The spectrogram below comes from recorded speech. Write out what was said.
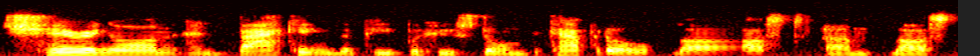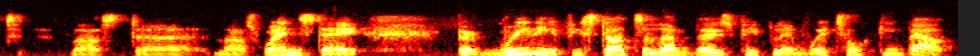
cheering on and backing the people who stormed the Capitol last um, last last uh, last Wednesday. But really, if you start to lump those people in, we're talking about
